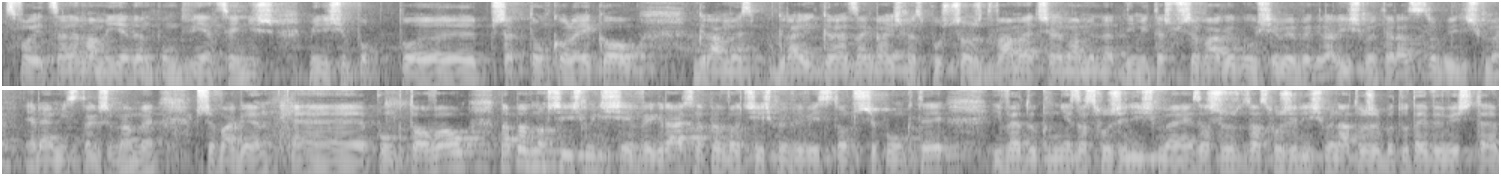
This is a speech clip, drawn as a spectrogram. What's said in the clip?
swoje cele. Mamy jeden punkt więcej niż mieliśmy po, po, przed tą kolejką. Gramy, gra, gra, zagraliśmy z Puszczą już dwa mecze, mamy nad nimi też przewagę, bo u siebie wygraliśmy. Teraz zrobiliśmy remis, także mamy przewagę e, punktową. Na pewno chcieliśmy dzisiaj wygrać, na pewno chcieliśmy wywieźć tą trzy punkty i według mnie zasłużyliśmy, zasłu- zasłużyliśmy na to, żeby tutaj wywieźć te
